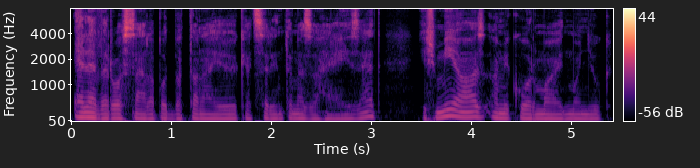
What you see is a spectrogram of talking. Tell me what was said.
eleve rossz állapotban találja őket szerintem ez a helyzet, és mi az, amikor majd mondjuk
